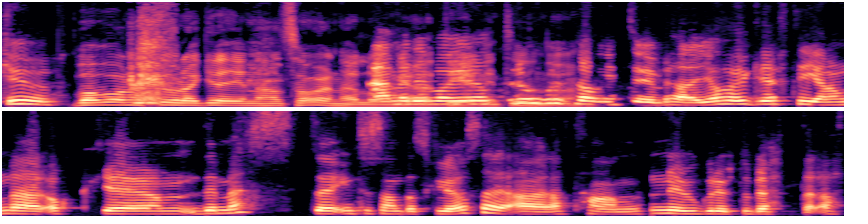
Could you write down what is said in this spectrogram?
gud. Vad var den stora grejen när han sa den här långa Nej, men det var ju en otroligt lång intervju det här. Jag har ju grävt igenom det här och eh, det mest eh, intressanta skulle jag säga är att han nu går ut och berättar att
